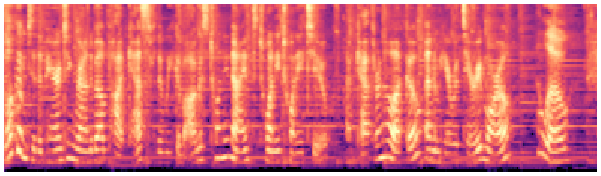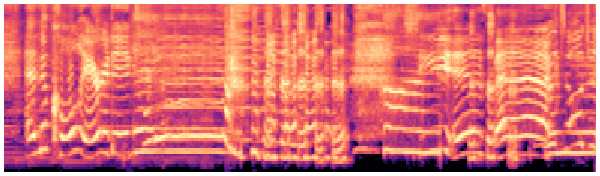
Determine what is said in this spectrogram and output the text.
Welcome to the Parenting Roundabout podcast for the week of August 29th, 2022. I'm Catherine Holecko, and I'm here with Terri Mauro. Hello. And Nicole Eredics. she is back. I told you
